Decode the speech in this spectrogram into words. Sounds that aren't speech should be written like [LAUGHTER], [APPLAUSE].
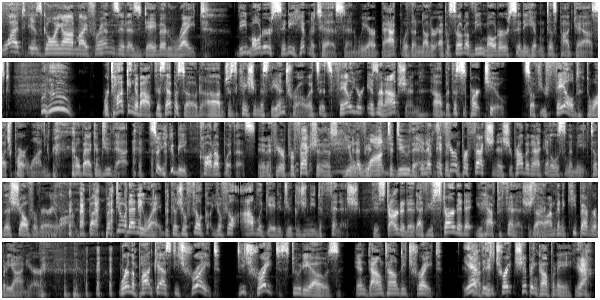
What is going on, my friends? It is David Wright, the Motor City Hypnotist, and we are back with another episode of the Motor City Hypnotist podcast. Woohoo! We're talking about this episode, uh, just in case you missed the intro. It's it's failure is an option, uh, but this is part two. So if you failed to watch part one, go back and do that, [LAUGHS] so you can be caught up with us. And if you're a perfectionist, you'll want to do that. And if, if you're a perfectionist, you're probably not going to listen to me to this show for very long. But but do it anyway because you'll feel you'll feel obligated to because you need to finish. you started it, Yeah, if you started it, you have to finish. So I'm going to keep everybody on here. [LAUGHS] We're in the podcast Detroit, Detroit studios in downtown Detroit. Yeah, the- Detroit Shipping Company yeah,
